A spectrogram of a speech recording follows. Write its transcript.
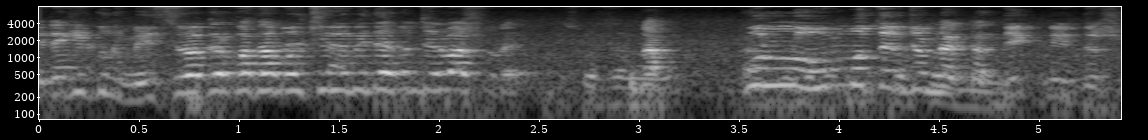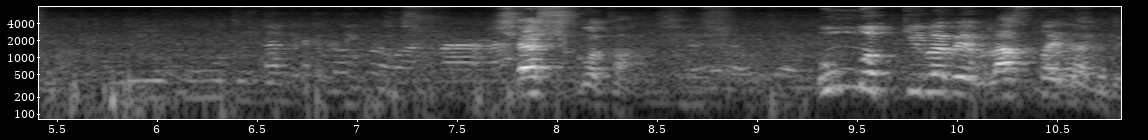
এটা কি কোন মিসরকের কথা বলছিল বিদায় হজ্জের বাসনে না কুল্লু উম্মতের জন্য একটা দিক নির্দেশনা। শেষ কথা। উম্মত কীভাবে রাস্তায় থাকবে?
